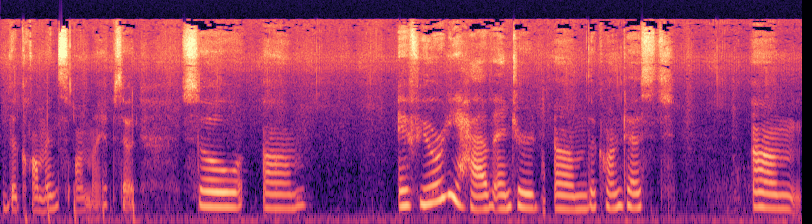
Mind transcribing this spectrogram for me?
the comments on my episode. So, um, if you already have entered um, the contest um,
